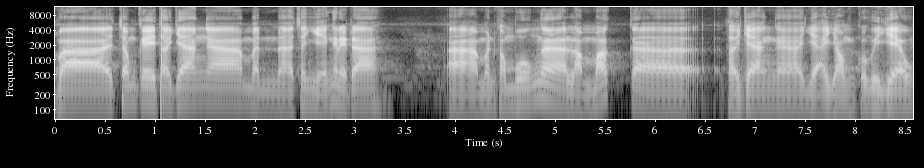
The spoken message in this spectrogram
Và trong cái thời gian à, mình à, sẽ nhuyễn cái này ra à, mình không muốn à, làm mất à, thời gian à, dài dòng của video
